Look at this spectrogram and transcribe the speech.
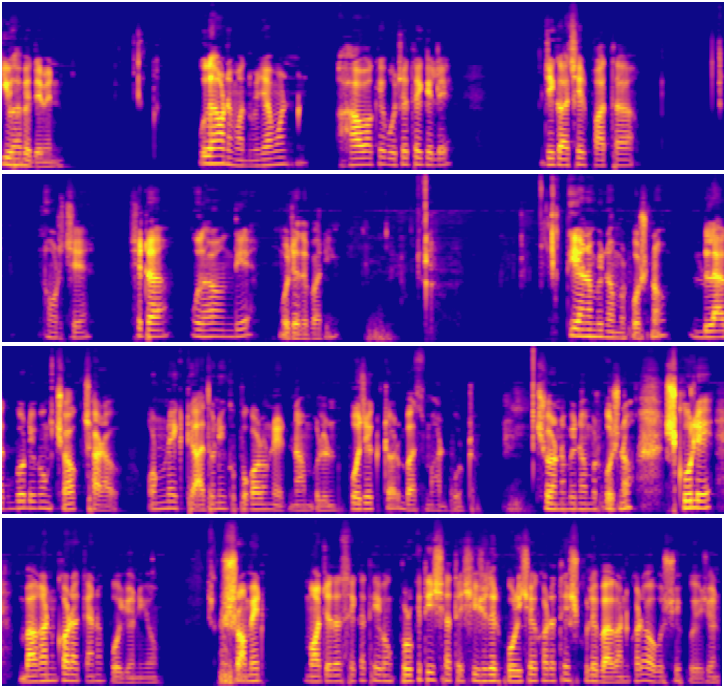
কীভাবে দেবেন? উদাহরণের মাধ্যমে, যেমন হাওয়াকে বোঝাতে গেলে যে গাছের পাতা নড়ছে, সেটা উদাহরণ দিয়ে বোঝাতে পারি। তিরানব্বই নম্বর প্রশ্ন, ব্ল্যাকবোর্ড এবং চক ছাড়াও অন্য একটি আধুনিক উপকরণের নাম বলুন প্রজেক্টর বা স্মার্ট বোর্ড চুরানব্বই নম্বর প্রশ্ন, স্কুলে বাগান করা কেন প্রয়োজনীয়? শ্রমের মর্যাদা শেখাতে এবং প্রকৃতির সাথে শিশুদের পরিচয় করাতে স্কুলে বাগান করা অবশ্যই প্রয়োজন।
